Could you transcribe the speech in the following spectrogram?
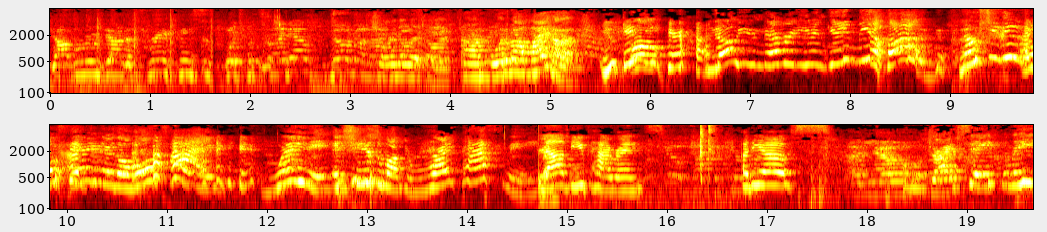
Jabaroo down to three pieces. What's put the lie down? No, no, no. Show her the litany. Um, what about my hug? You gave Oh, me your hug. no, you never even gave me a hug. No, she didn't. I was standing there the whole time waiting, and she just walked right past me. Love you, parents. Adios. Adios. Drive safely.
